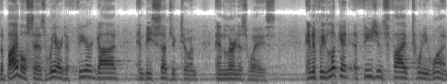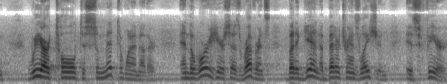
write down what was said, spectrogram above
The Bible says we are to fear God and be subject to him and learn his ways. And if we look at Ephesians 5:21, we are told to submit to one another. And the word here says reverence, but again, a better translation is fear.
